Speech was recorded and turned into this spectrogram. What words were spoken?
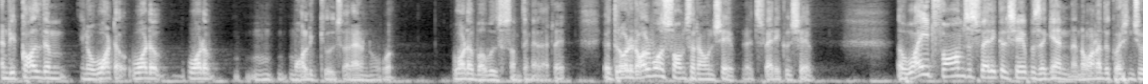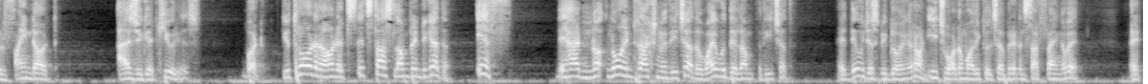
and we call them, you know, water, water, water molecules or I don't know water bubbles or something like that, right? You throw it, it almost forms a round shape, right? spherical shape. Now, why it forms a spherical shape is again and one of the questions you'll find out as you get curious. But you throw it around, it, starts lumping together. If they had no, no interaction with each other, why would they lump with each other? Right? They would just be glowing around. Each water molecule separate and start flying away. Right?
